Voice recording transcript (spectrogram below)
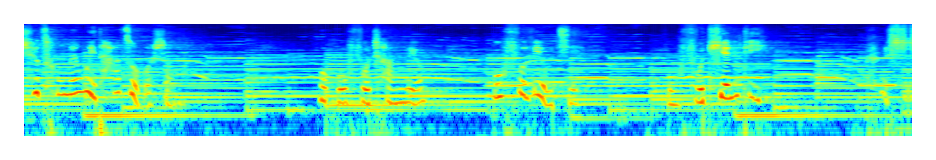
却从没为他做过什么。我不负长流，不负六界。不负天地，可是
